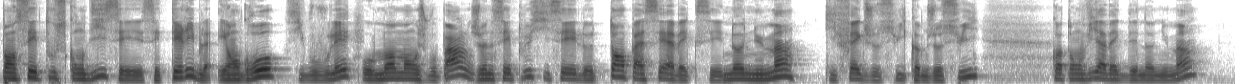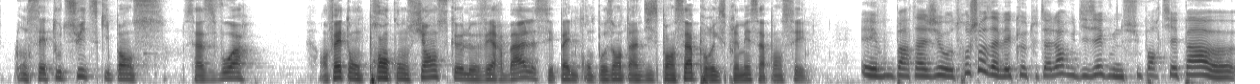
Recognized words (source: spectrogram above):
penser tout ce qu'on dit, c'est terrible. Et en gros, si vous voulez, au moment où je vous parle, je ne sais plus si c'est le temps passé avec ces non-humains qui fait que je suis comme je suis. Quand on vit avec des non-humains, on sait tout de suite ce qu'ils pensent. Ça se voit. En fait, on prend conscience que le verbal, c'est pas une composante indispensable pour exprimer sa pensée. Et vous partagez autre chose avec eux. Tout à l'heure, vous disiez que vous ne supportiez pas euh,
